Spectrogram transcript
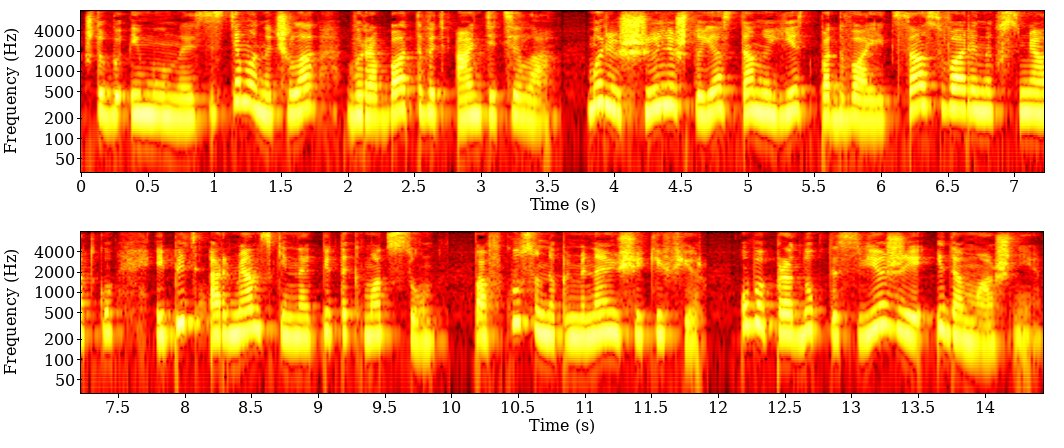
чтобы иммунная система начала вырабатывать антитела. Мы решили, что я стану есть по два яйца, сваренных в смятку, и пить армянский напиток мацун, по вкусу напоминающий кефир. Оба продукта свежие и домашние.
